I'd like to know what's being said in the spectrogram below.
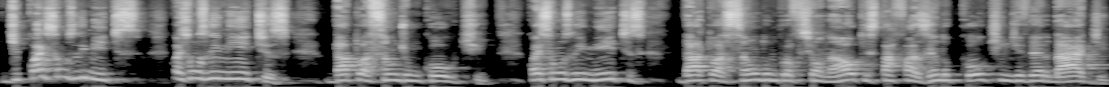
de quais são os limites, quais são os limites da atuação de um coach, quais são os limites da atuação de um profissional que está fazendo coaching de verdade,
